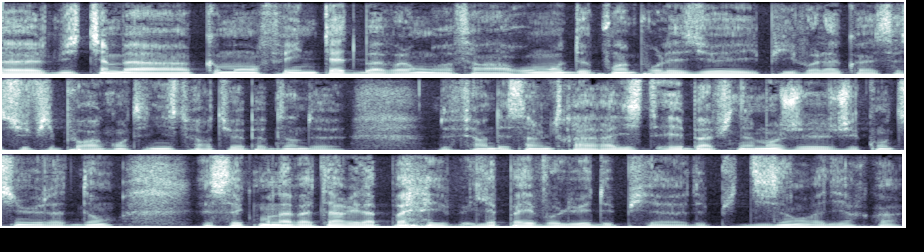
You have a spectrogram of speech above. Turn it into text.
Euh, je me dis tiens bah, comment on fait une tête? Bah voilà on va faire un rond deux points pour les yeux et puis voilà quoi. Ça suffit pour raconter une histoire tu n'as pas besoin de, de, faire un dessin ultra réaliste. Et bah finalement j'ai continué là-dedans. Et c'est vrai que mon avatar il a pas il pas évolué depuis euh, depuis dix ans on va dire quoi.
